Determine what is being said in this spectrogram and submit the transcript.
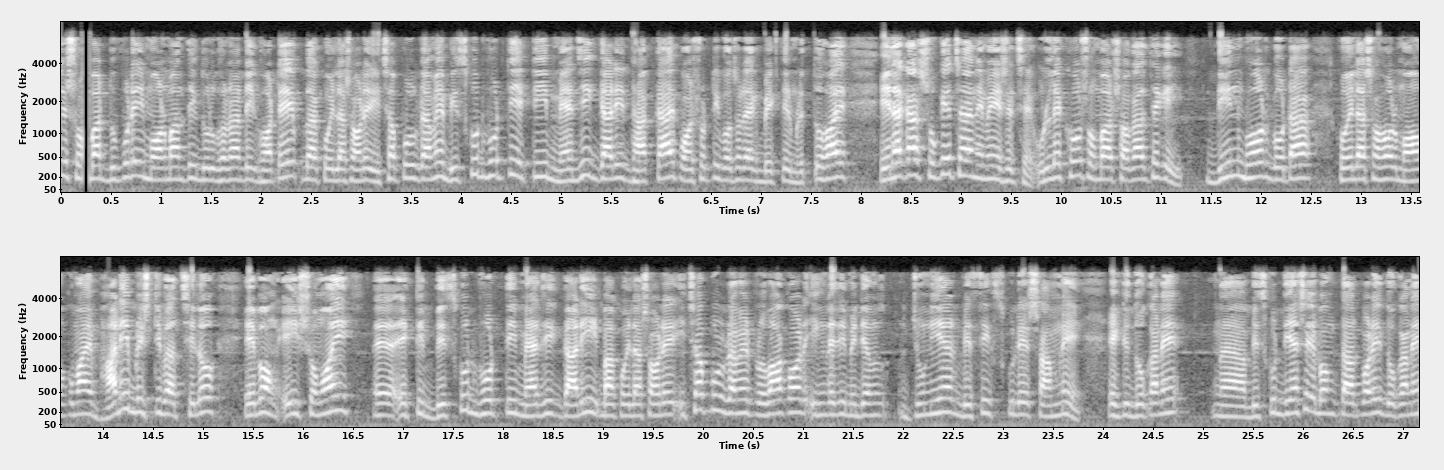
যে সোমবার দুপুরে এই মর্মান্তিক দুর্ঘটনাটি ঘটে কৈলা শহরের ইচ্ছাপুর গ্রামে বিস্কুট ভর্তি একটি ম্যাজিক গাড়ির ধাক্কায় পঁয়ষট্টি বছরের এক ব্যক্তির মৃত্যু হয়। এলাকার শোকের ছায়া নেমে এসেছে। উল্লেখ্য, সোমবার সকাল থেকেই দিনভর গোটা কৈলা শহর মহকুমায় ভারী বৃষ্টিপাত ছিল এবং এই সময় একটি বিস্কুট ভর্তি ম্যাজিক গাড়ি বা কৈলা শহরের ইচ্ছাপুর গ্রামের প্রভাকর ইংরেজি মিডিয়াম জুনিয়র বেসিক স্কুলের সামনে একটি দোকানে বিস্কুট দিয়ে আসে এবং তারপরেই দোকানে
